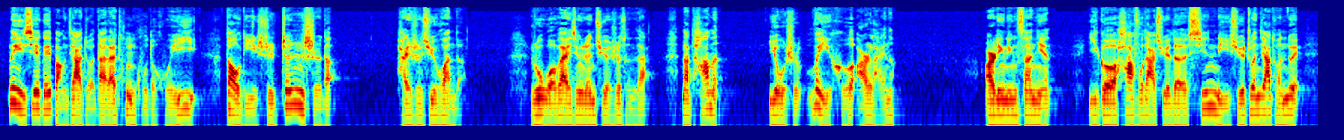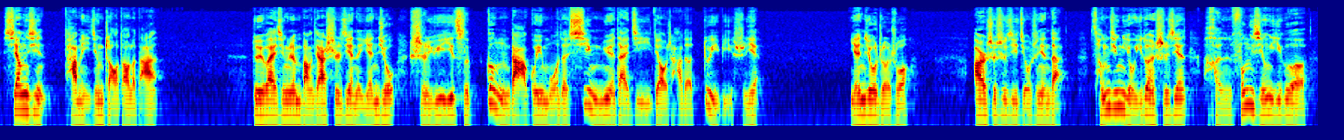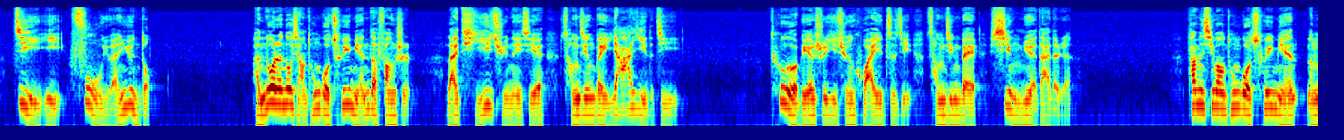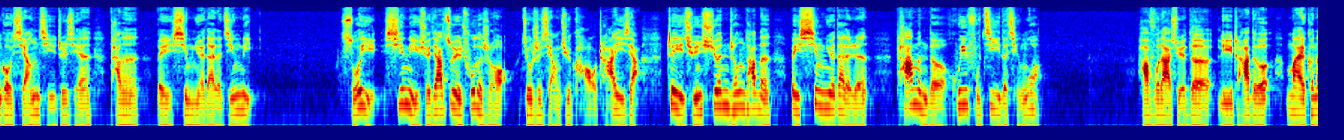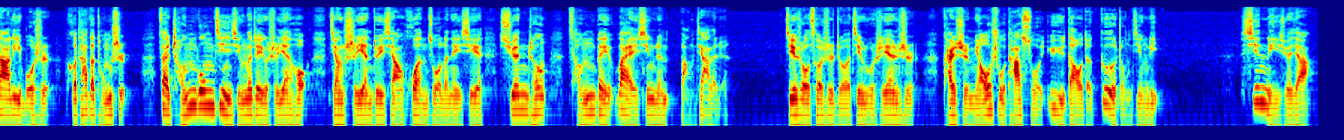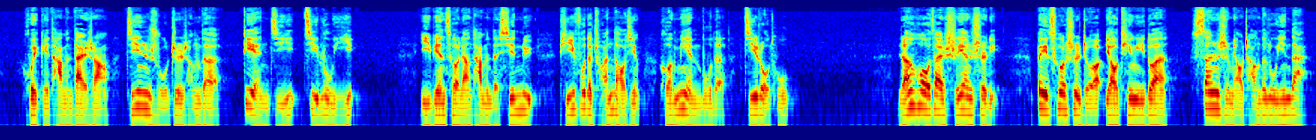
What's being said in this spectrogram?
那些给绑架者带来痛苦的回忆到底是真实的？还是虚幻的？如果外星人确实存在，那他们又是为何而来呢？二零零三年，一个哈佛大学的心理学专家团队相信他们已经找到了答案。对外星人绑架事件的研究始于一次更大规模的性虐待记忆调查的对比实验。研究者说，二十世纪九十年代曾经有一段时间很风行一个。记忆复原运动，很多人都想通过催眠的方式来提取那些曾经被压抑的记忆，特别是一群怀疑自己曾经被性虐待的人。他们希望通过催眠能够想起之前他们被性虐待的经历，所以心理学家最初的时候就是想去考察一下这一群宣称他们被性虐待的人。他们的恢复记忆的情况。哈佛大学的理查德·麦克纳利博士和他的同事在成功进行了这个实验后，将实验对象换作了那些宣称曾被外星人绑架的人。接受测试者进入实验室，开始描述他所遇到的各种经历。心理学家会给他们带上金属制成的电极记录仪。以便测量他们的心率、皮肤的传导性和面部的肌肉图。然后在实验室里，被测试者要听一段三十秒长的录音带，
